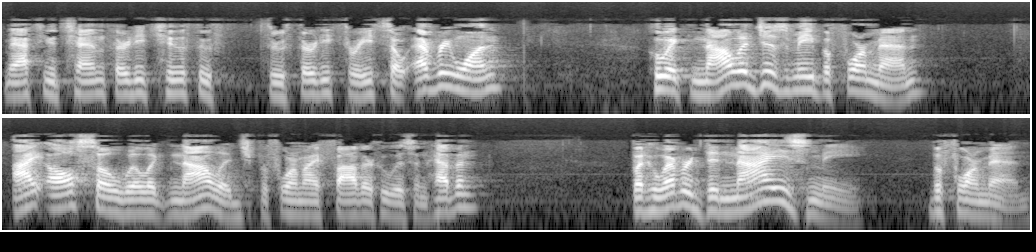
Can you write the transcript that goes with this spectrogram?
Matthew 10, 32 through, through 33. So, everyone who acknowledges me before men, I also will acknowledge before my Father who is in heaven. But whoever denies me before men,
